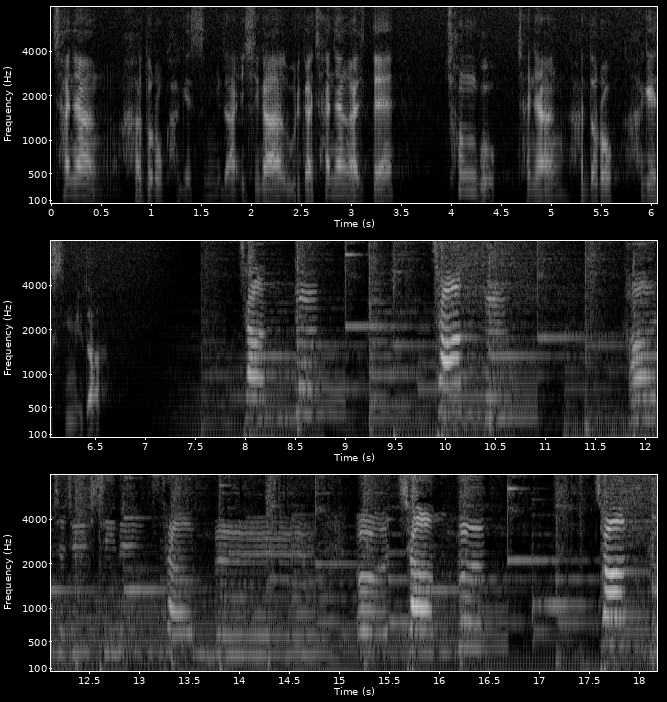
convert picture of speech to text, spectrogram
찬양하도록 하겠습니다. 이 시간 우리가 찬양할 때 천국 찬양하도록 하겠습니다. 천국 천국 거저 주시는 선물 오 천국 천국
